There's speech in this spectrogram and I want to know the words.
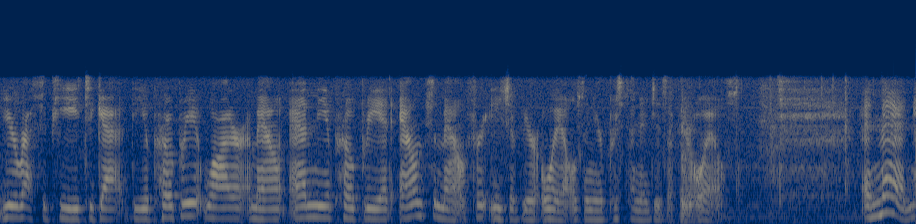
your recipe to get the appropriate water amount and the appropriate ounce amount for each of your oils and your percentages of your oils. And then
